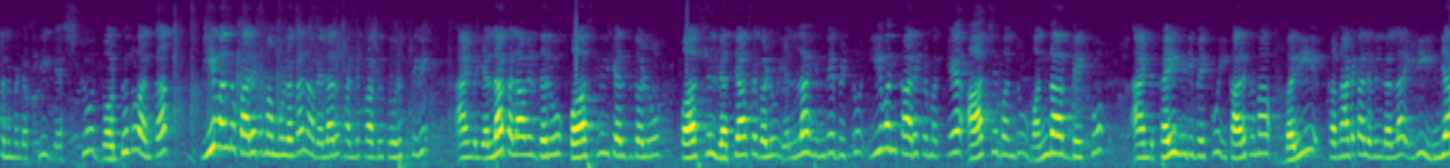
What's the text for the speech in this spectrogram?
ಫಿಲ್ಮ್ ಇಂಡಸ್ಟ್ರಿ ಎಷ್ಟು ದೊಡ್ಡದು ಅಂತ. ಈ ಒಂದು ಕಾರ್ಯಕ್ರಮ ಮೂಲಕ ನಾವೆಲ್ಲರೂ ಖಂಡಿತವಾಗ್ಲೂ ತೋರಿಸ್ತೀವಿ. ಆ್ಯಂಡ್ ಎಲ್ಲ ಕಲಾವಿದರು ಪರ್ಸ್ನಲ್ ಕೆಲಸಗಳು ಪರ್ಸ್ನಲ್ ವ್ಯತ್ಯಾಸಗಳು ಎಲ್ಲ ಹಿಂದೆ ಬಿಟ್ಟು ಈ ಒಂದು ಕಾರ್ಯಕ್ರಮಕ್ಕೆ ಆಚೆ ಬಂದು ಒಂದಾಗಬೇಕು. ಆ್ಯಂಡ್ ಕೈ ಹಿಡಿಬೇಕು. ಈ ಕಾರ್ಯಕ್ರಮ ಬರೀ ಕರ್ನಾಟಕ ಲೆವೆಲ್ಗಲ್ಲ ಇಡೀ ಇಂಡಿಯಾ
